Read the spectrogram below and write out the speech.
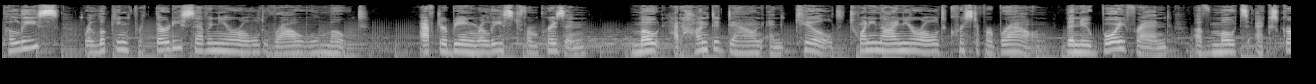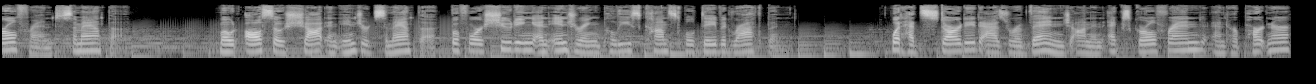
police were looking for 37 year old Raoul Moat. After being released from prison, Moat had hunted down and killed 29 year old Christopher Brown, the new boyfriend of Moat's ex girlfriend, Samantha. Moat also shot and injured Samantha before shooting and injuring police constable David Rathband. What had started as revenge on an ex girlfriend and her partner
